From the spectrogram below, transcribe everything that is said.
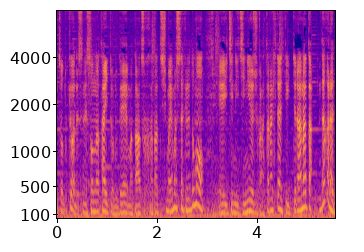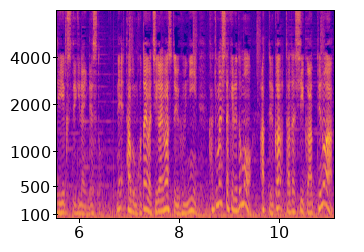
ー、ちょっと今日はですね、そんなタイトルでまた熱く語ってしまいましたけれども、えー、1日24時間働きたいと言ってるあなた、だから DX できないんですと。ね、多分答えは違いますというふうに書きましたけれども、合ってるか正しいかっていうのは、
